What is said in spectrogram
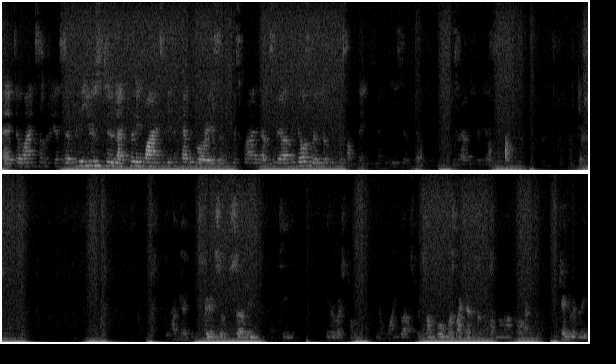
uh, if they're wine sommeliers, they're pretty used to like putting wines in different categories and describe them. So they are, I think they're also really looking for something to make it easier for them to describe it to the guests. Have you experience of serving tea in a restaurant in a wine glass, for example, almost like a, a non-alcohol, genuinely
